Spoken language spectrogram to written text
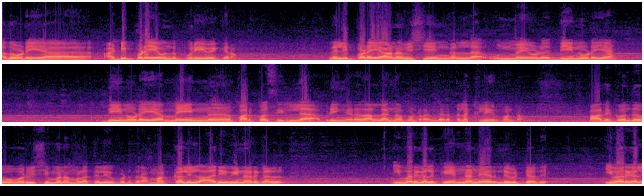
அதோடைய அடிப்படையை வந்து புரிய வைக்கிறான். வெளிப்படையான விஷயங்களில் உண்மையோட தீனுடைய தீனுடைய மெயின் பர்பஸ் இல்லை அப்படிங்கிறத அல்ல என்ன பண்ணுறான் இந்த இடத்துல கிளியர் பண்ணுறான் இப்போ அதுக்கு வந்து ஒவ்வொரு விஷயமும் நம்மளை தெளிவுபடுத்துகிறான் மக்களில் அறிவினர்கள் இவர்களுக்கு என்ன நேர்ந்து விட்டது? இவர்கள்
